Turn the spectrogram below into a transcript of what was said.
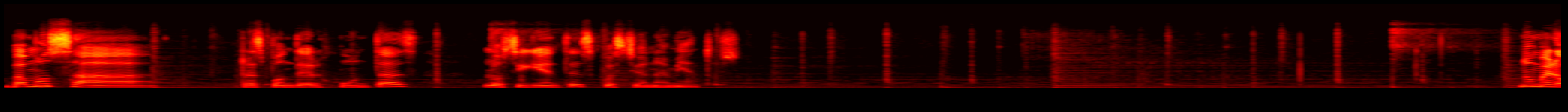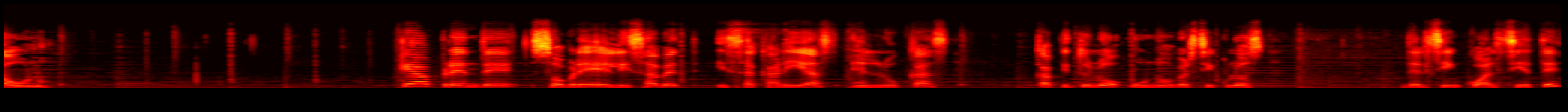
Vamos a responder juntas los siguientes cuestionamientos. Número 1. ¿Qué aprende sobre Elizabeth y Zacarías en Lucas capítulo 1 versículos del 5 al 7?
